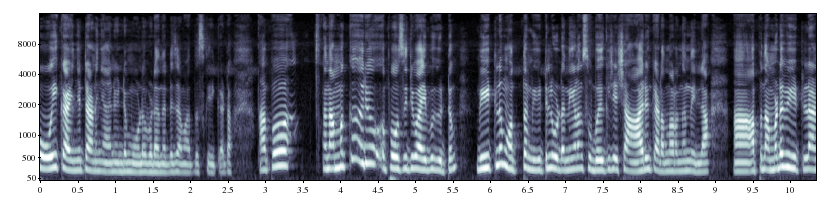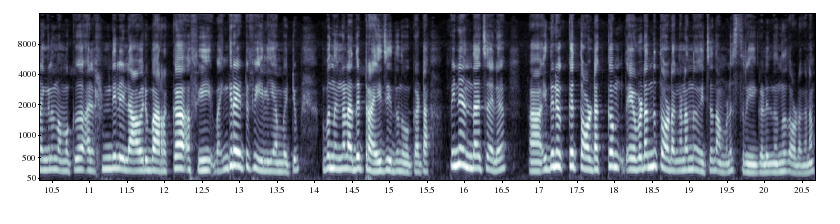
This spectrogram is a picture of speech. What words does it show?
പോയി കഴിഞ്ഞിട്ടാണ് ഞാനും എന്റെ മോൾ ഇവിടെ വന്നിട്ട് ജമാഅത്ത് നിസ്കരിക്കാം കേട്ടോ അപ്പോൾ നമുക്ക് ഒരു പോസിറ്റീവ് വൈബ് കിട്ടും. വീട്ടിൽ മൊത്തം വീട്ടിലുടനീളം സുബഹിക്ക് ശേഷം ആരും കിടന്നുറങ്ങുന്നില്ല. അപ്പോൾ നമ്മുടെ വീട്ടിലാണെങ്കിലും നമുക്ക് അലഹമ്മദില്ല ആ ഒരു ബറക്ക ഫീ ഭയങ്കരമായിട്ട് ഫീൽ ചെയ്യാൻ പറ്റും. അപ്പോൾ നിങ്ങളത് ട്രൈ ചെയ്ത് നോക്കുക പിന്നെ എന്താ വെച്ചാൽ ഇതിനൊക്കെ തുടക്കം എവിടെ നിന്ന് തുടങ്ങണം എന്ന് ചോദിച്ചാൽ നമ്മൾ സ്ത്രീകളിൽ നിന്ന് തുടങ്ങണം.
